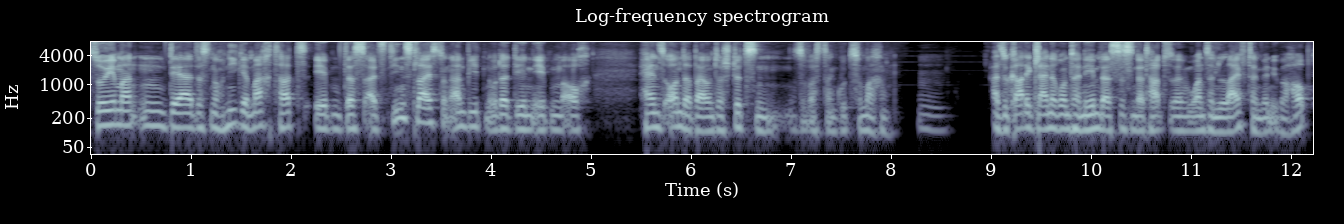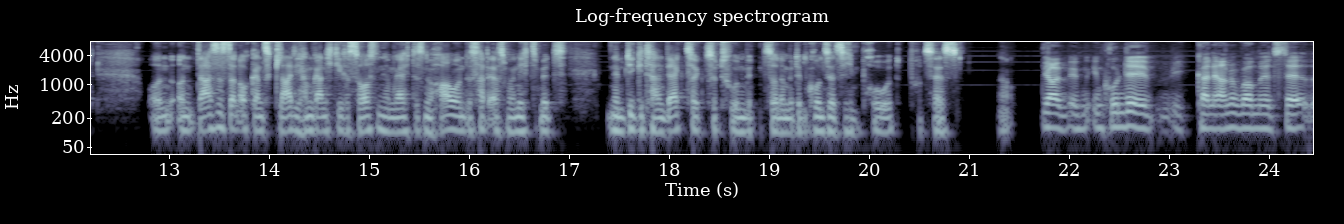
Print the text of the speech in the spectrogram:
so jemanden, der das noch nie gemacht hat, eben das als Dienstleistung anbieten oder den eben auch hands-on dabei unterstützen, sowas dann gut zu machen. Mhm. Also gerade kleinere Unternehmen, da ist es in der Tat äh, once in a lifetime, wenn überhaupt. Und, und da ist es dann auch ganz klar, die haben gar nicht die Ressourcen, die haben gar nicht das Know-how und das hat erstmal nichts mit einem digitalen Werkzeug zu tun, mit, sondern mit dem grundsätzlichen Pro Prozess. Ja, ja im, im Grunde, keine Ahnung, warum jetzt der,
